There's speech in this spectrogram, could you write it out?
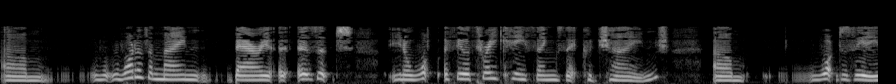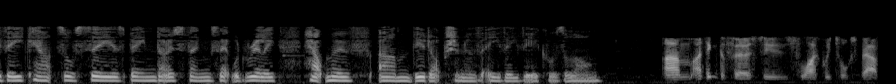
Um, what are the main barrier? Is it, you know, what if there were three key things that could change? Um, what does the EV Council see as being those things that would really help move um, the adoption of EV vehicles along? Um, I think the first is, like we talked about,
